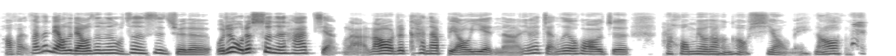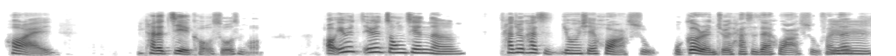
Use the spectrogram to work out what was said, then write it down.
好，反反正聊着聊着呢，我真的是觉得，我就我就顺着他讲啦，然后我就看他表演呐、因为他讲这个话，我觉得他荒谬到很好笑没。然后后来他的借口说什么？哦，因为因为中间呢，他就开始用一些话术，我个人觉得他是在话术，反正嗯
